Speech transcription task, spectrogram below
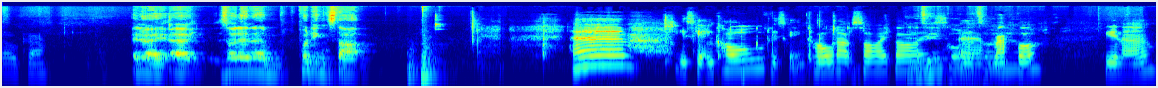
Okay. Anyway, uh, so then um, pudding start. Um, it's getting cold. It's getting cold outside, guys. getting cold um, outside, wrap yeah. Up, you know.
